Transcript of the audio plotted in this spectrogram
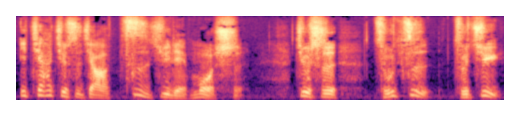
一家就是叫字句的末世，就是逐字逐句，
